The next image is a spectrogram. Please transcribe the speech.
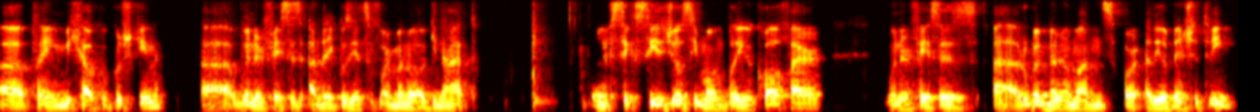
uh, playing Mikhail Kukushkin. Uh, winner faces Andrei Kuznetsov or Manuel Guinard. We have six seeds, Gilles Simon playing a qualifier. Winner faces uh, Ruben Bemelmans or Elliot Benchetrit.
